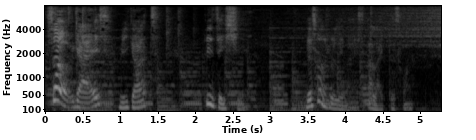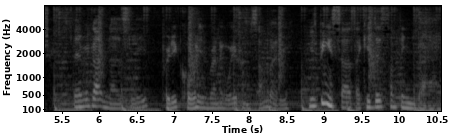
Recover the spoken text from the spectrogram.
So, guys, we got the Zacian. This one's really nice. I like this one. Then we got Nuzleaf. Pretty cool. He's running away from somebody. He's being sus like he did something bad,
